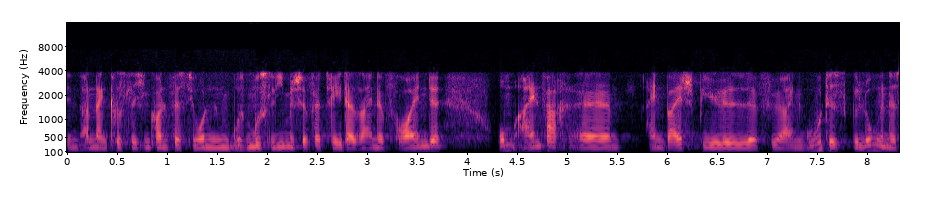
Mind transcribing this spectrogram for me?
den anderen christlichen Konfessionen, muslimische Vertreter, seine Freunde, um einfach äh, ein Beispiel für ein gutes, gelungenes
